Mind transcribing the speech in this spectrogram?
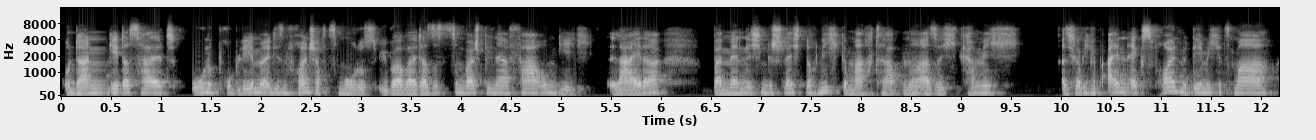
Und dann geht das halt ohne Probleme in diesen Freundschaftsmodus über, weil das ist zum Beispiel eine Erfahrung, die ich leider beim männlichen Geschlecht noch nicht gemacht habe. Ne? Also ich kann mich, also ich glaube, ich habe einen Ex-Freund, mit dem ich jetzt mal,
